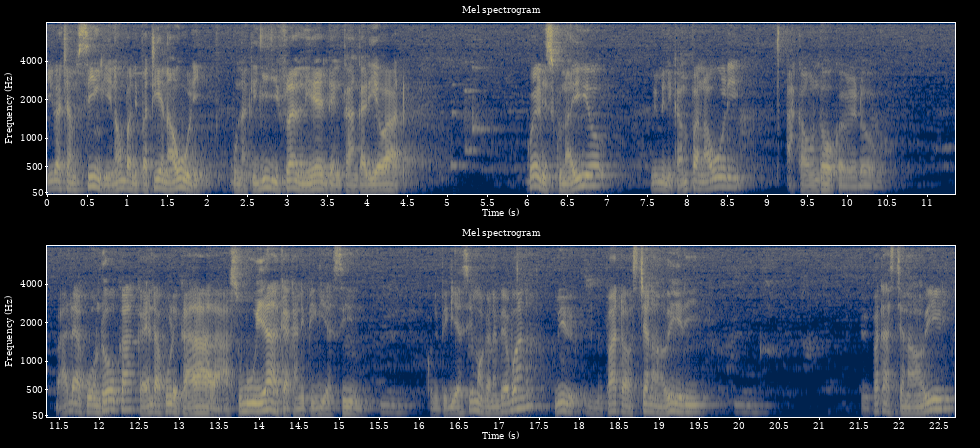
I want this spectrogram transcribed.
ila cha msingi naomba nipatie nauli, kuna kijiji fulani niende nikaangalie watu. Kweli siku na hiyo mimi nikampa nauli, akaondoka yule dogo. Baada ya kuondoka kaenda kule kalala. Asubuhi yake akanipigia simu. Kunipigia simu akaniambia, bwana, mimi nimepata wasichana wawili, nimepata wasichana wawili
